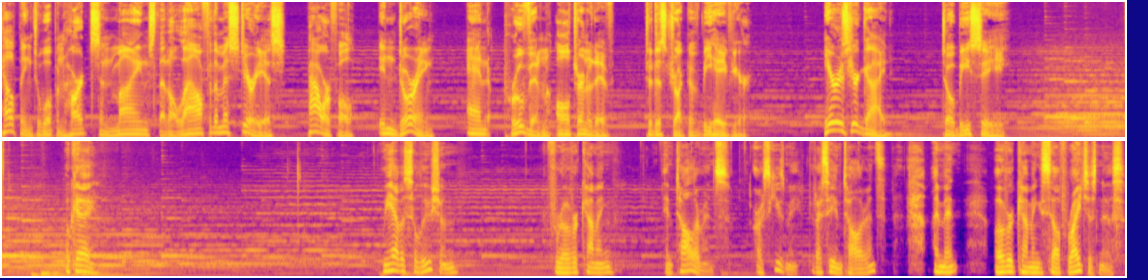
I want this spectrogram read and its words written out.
helping to open hearts and minds that allow for the mysterious, powerful, enduring, and proven alternative to destructive behavior. Here is your guide, Toby C. Okay. We have a solution for overcoming intolerance. Or, excuse me, did I say intolerance? I meant overcoming self righteousness.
